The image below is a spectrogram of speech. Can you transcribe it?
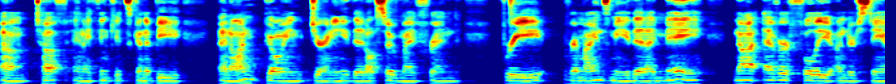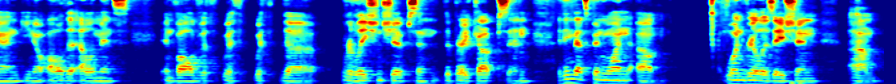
um, tough. And I think it's going to be an ongoing journey that also my friend Bree reminds me that I may not ever fully understand, you know, all the elements involved with with with the relationships and the breakups and i think that's been one um, one realization, um,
